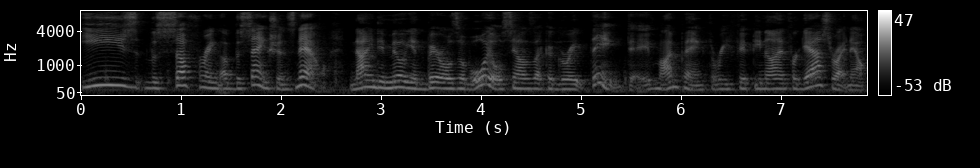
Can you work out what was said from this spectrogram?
ease the suffering of the sanctions. Now, 90 million barrels of oil sounds like a great thing, Dave. I'm paying 3.59 for gas right now.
